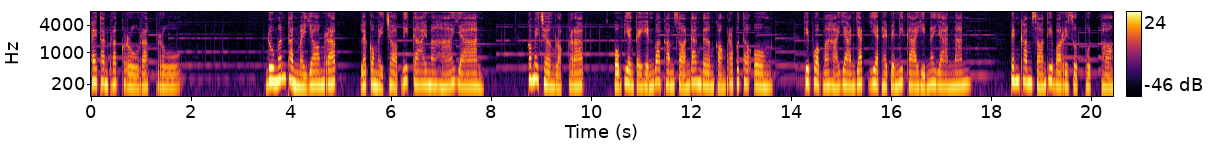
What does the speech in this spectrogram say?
ให้ท่านพระครูรับรู้ ดูเหมือนท่านไม่ยอมรับ และก็ไม่ชอบนิกายมหายาน ก็ไม่เชิงหรอกครับ ผมเพียงแต่เห็นว่าคำสอนดั้งเดิมของพระพุทธองค์ ที่พวกมหายานยัดเยียดให้เป็นนิกายหินนยานนั้น เป็นคำสอนที่บริสุทธิ์ผุดพอง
